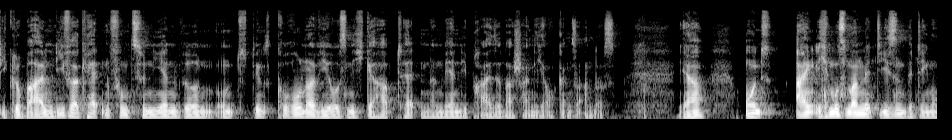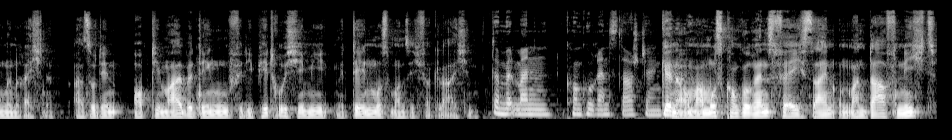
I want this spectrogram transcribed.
die globalen Lieferketten funktionieren würden und den Coronavirus nicht gehabt hätten, dann wären die Preise wahrscheinlich auch ganz anders. Ja, und eigentlich muss man mit diesen Bedingungen rechnen. Also den Optimalbedingungen für die Petrochemie, mit denen muss man sich vergleichen. Damit man Konkurrenz darstellen kann. Genau, man muss konkurrenzfähig sein und man darf nicht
